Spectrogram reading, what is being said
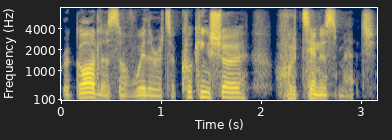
regardless of whether it's a cooking show or a tennis match.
